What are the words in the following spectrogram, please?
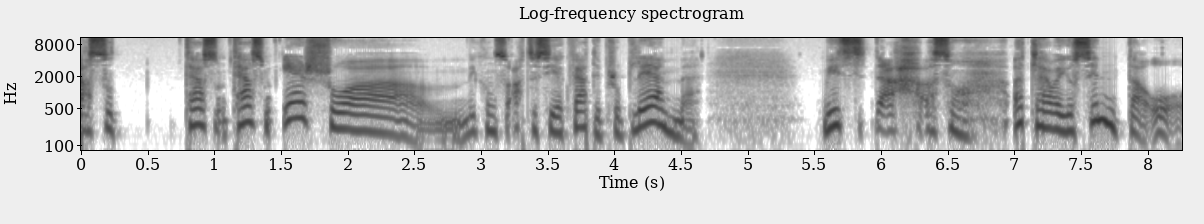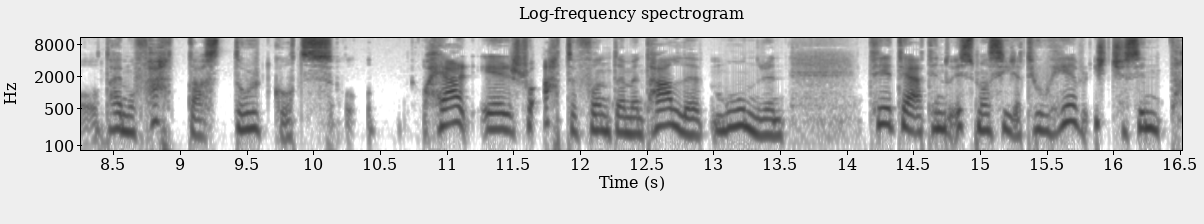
altså, det som, det som er så, vi kan så at du sier hva er problemet, vi, altså, alle har jo synda, og de må fatta stort gods, og her er så at det fundamentale måneren til det at hinduismen sier at du hever ikke synda.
